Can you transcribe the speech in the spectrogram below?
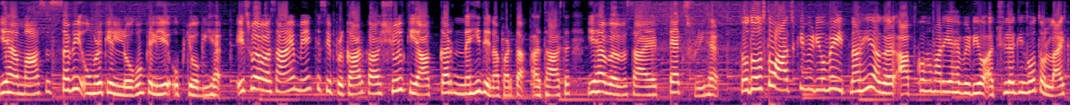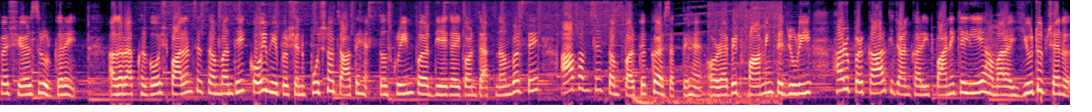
यह मास्क सभी उम्र के लोगों के लिए उपयोगी है। इस व्यवसाय में किसी प्रकार का शुल्क या कर नहीं देना पड़ता, अर्थात यह व्यवसाय टैक्स फ्री है। तो दोस्तों, आज की वीडियो में इतना ही। अगर आपको हमारी यह वीडियो अच्छी लगी हो तो लाइक व शेयर ज़रूर करें। अगर आप खरगोश पालन से संबंधित कोई भी प्रश्न पूछना चाहते हैं तो स्क्रीन पर दिए गए कॉन्टैक्ट नंबर से आप हमसे संपर्क कर सकते हैं और रैबिट फ़ार्मिंग से जुड़ी हर प्रकार की जानकारी पाने के लिए हमारा YouTube channel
